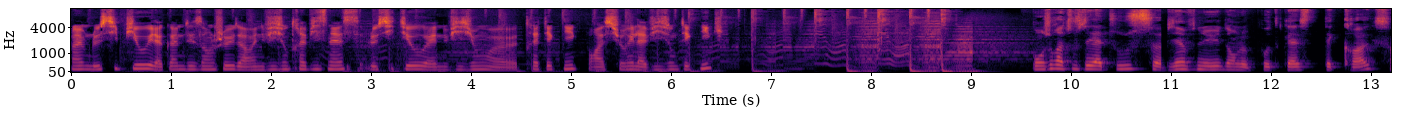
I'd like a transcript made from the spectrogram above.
le CPO, il a quand même des enjeux d'avoir une vision très business. Le CTO a une vision euh, très technique pour assurer la vision technique. Bonjour à tous et à tous, bienvenue dans le podcast TechCrocs.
